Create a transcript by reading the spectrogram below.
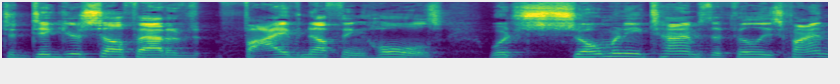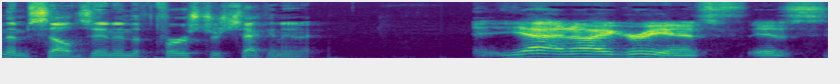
to dig yourself out of five nothing holes, which so many times the Phillies find themselves in in the first or second inning. Yeah, no, I agree, and it's it's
